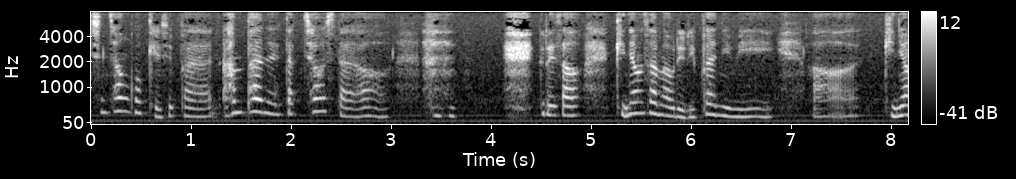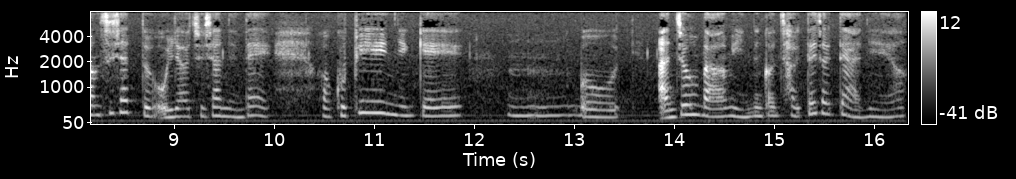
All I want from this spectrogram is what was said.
신청곡 게시판 한 판을 딱 채웠어요. 그래서 기념 삼아 우리 리파님이 어, 기념 스샷도 올려주셨는데 어, 구피님께 음, 뭐, 안 좋은 마음이 있는 건 절대 절대 아니에요.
